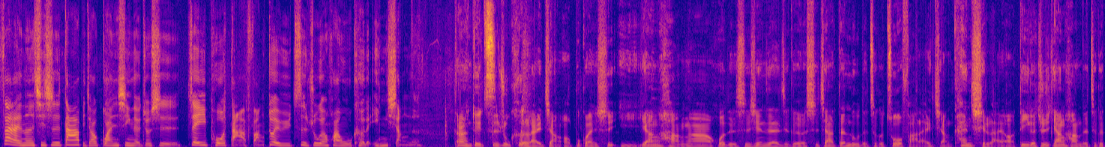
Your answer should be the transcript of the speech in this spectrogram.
再来呢，其实大家比较关心的就是这一波打房对于自住跟换物客的影响呢。当然，对自助客来讲哦，不管是以央行啊，或者是现在这个实价登录的这个做法来讲，看起来啊，第一个就是央行的这个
